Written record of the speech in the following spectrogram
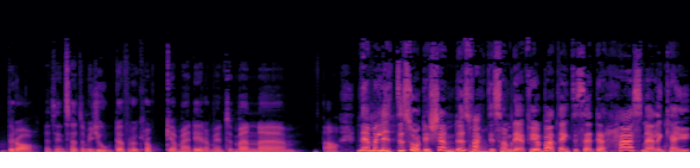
bra. Jag tänkte säga att de är gjorda för att krocka med, det är de ju inte. Men, äh, ja. Nej men lite så, det kändes mm. faktiskt som det. För jag bara tänkte så här, den här smällen kan ju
